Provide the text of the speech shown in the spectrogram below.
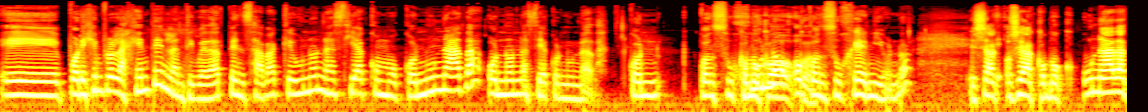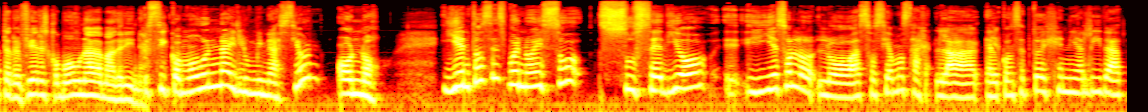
Eh, por ejemplo, la gente en la antigüedad pensaba que uno nacía como con un hada o no nacía con un hada, con, con su como o con su genio, ¿no? Exacto, o sea, como un hada te refieres como una hada madrina. Sí, como una iluminación o no. Y entonces, bueno, eso sucedió eh, y eso lo, asociamos al concepto de genialidad,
